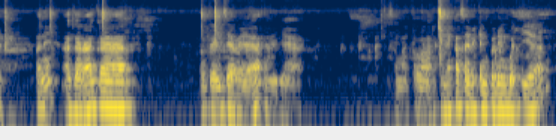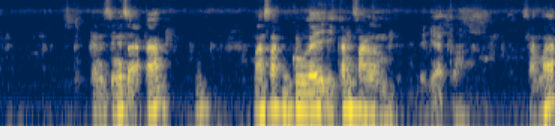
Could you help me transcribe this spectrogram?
apa nih, agar-agar, gereja ya, dia sama telur. Ini kan saya bikin puding buat dia. Dan di sini saya akan masak gulai ikan salem. Jadi tuh. Sama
